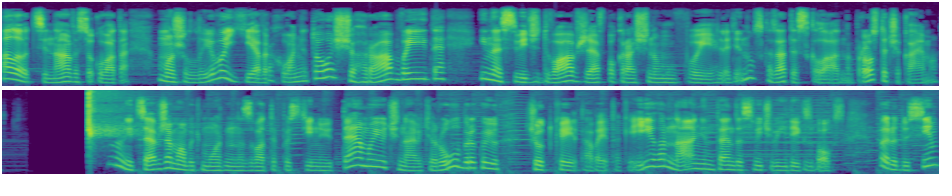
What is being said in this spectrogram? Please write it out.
але от ціна високувата. Можливо, є врахування того, що гра вийде і на Switch 2 вже в покращеному вигляді. Ну, сказати складно, просто чекаємо. Ну і це вже, мабуть, можна назвати постійною темою чи навіть рубрикою чутки та витаки ігор на Nintendo Switch від Xbox. Передусім,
